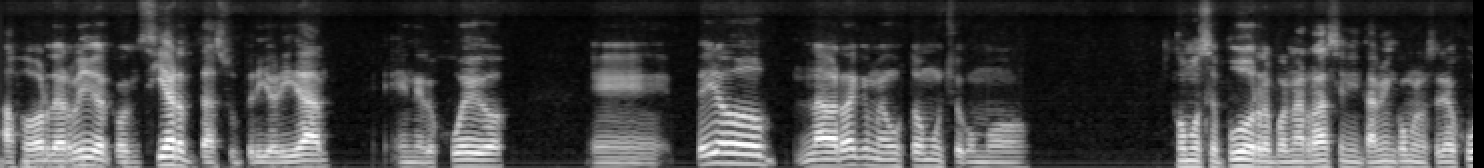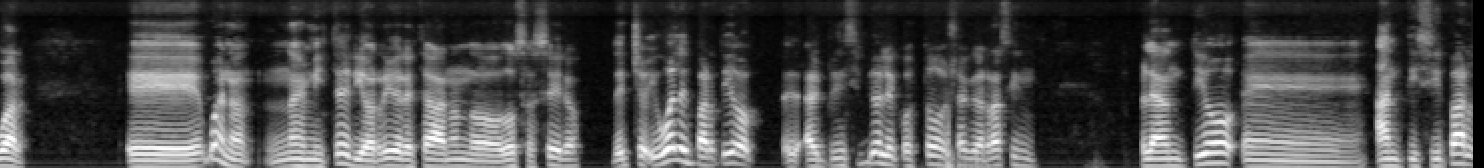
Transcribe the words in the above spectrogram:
a favor de River con cierta superioridad en el juego. pero la verdad que me gustó mucho cómo, cómo se pudo reponer Racing y también cómo lo salió jugar. Eh, bueno, no es misterio, River está ganando 2 a 0. De hecho, igual el partido eh, al principio le costó, ya que Racing planteó eh, anticipar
